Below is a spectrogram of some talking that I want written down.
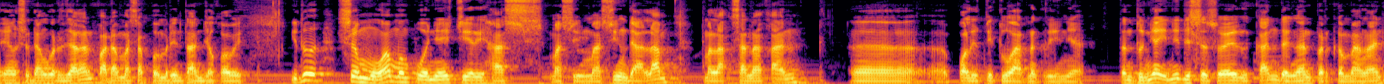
yang sedang berjalan pada masa pemerintahan Jokowi. Itu semua mempunyai ciri khas masing-masing dalam melaksanakan eh, politik luar negerinya. Tentunya ini disesuaikan dengan perkembangan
